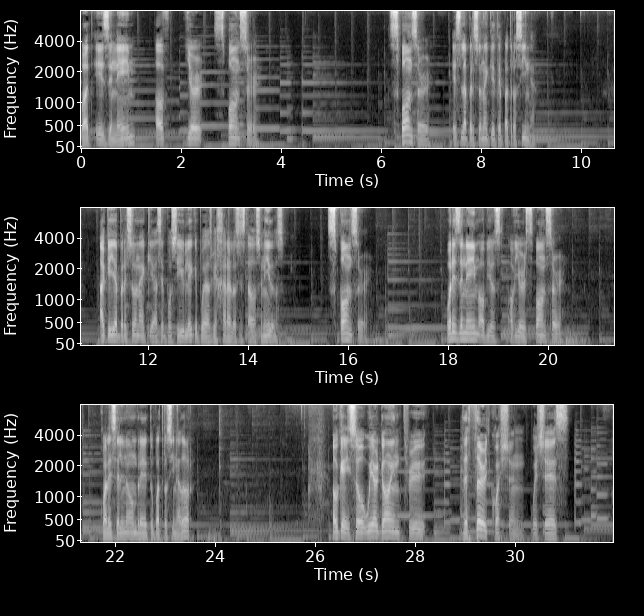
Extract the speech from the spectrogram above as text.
What is the name of your sponsor? Sponsor es la persona que te patrocina. Aquella persona que hace posible que puedas viajar a los Estados Unidos. Sponsor. What is the name of your, of your sponsor? ¿Cuál es el nombre de tu patrocinador? Okay, so we are going through the third question, which is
